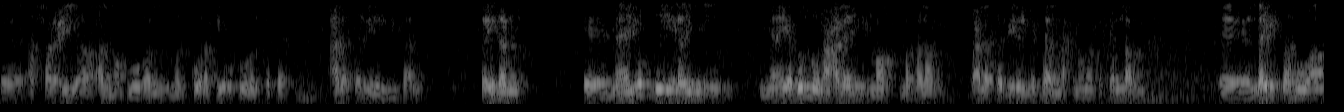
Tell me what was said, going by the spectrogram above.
الشرعية المطلوبة المذكورة في أصول الفقه على سبيل المثال. فإذا ما يفضي إليه ما يدلنا عليه النص مثلا على سبيل المثال نحن نتكلم ليس هو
